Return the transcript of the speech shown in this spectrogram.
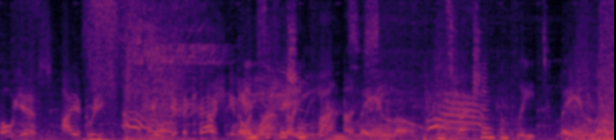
Oh, yes, I agree. You'll get the cash in a flash. Insufficient funds. Laying low. Construction complete. Laying low.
